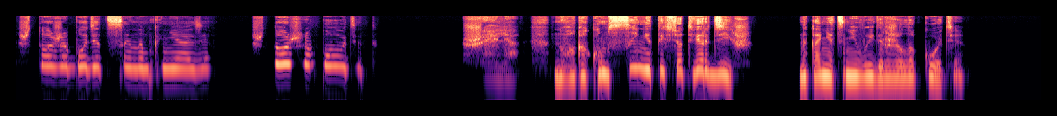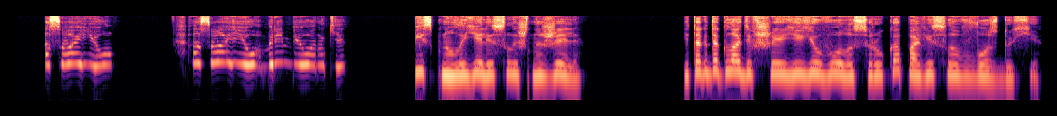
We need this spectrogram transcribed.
«Что же будет с сыном князя? Что же будет?» «Желя, ну о каком сыне ты все твердишь?» Наконец не выдержала Котя. «О своем, о своем ребенке!» Пискнула еле слышно Желя. И тогда гладившая ее волосы рука повисла в воздухе.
